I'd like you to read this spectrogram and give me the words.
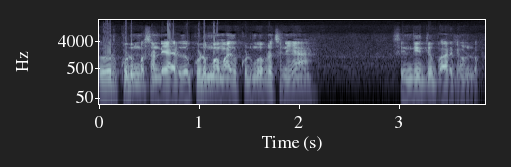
இது ஒரு குடும்ப சண்டையா இது குடும்பமாக இது குடும்ப பிரச்சனையா? சிந்தித்து பார்க்க வேண்டும்.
